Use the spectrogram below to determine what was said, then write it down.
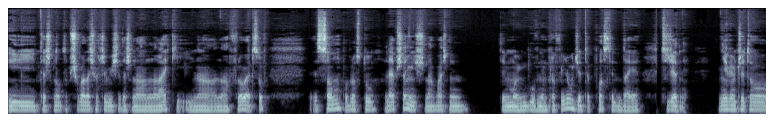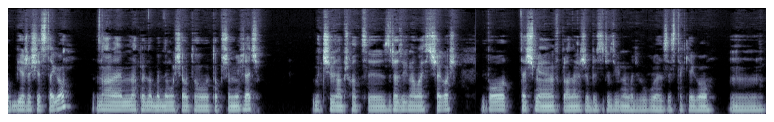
i też no to przykłada się oczywiście też na, na lajki i na, na followersów, są po prostu lepsze niż na właśnie tym moim głównym profilu, gdzie te posty dodaję codziennie. Nie wiem, czy to bierze się z tego, no ale na pewno będę musiał to, to przemyśleć, czy na przykład y, zrezygnować z czegoś, bo też miałem w planach, żeby zrezygnować w ogóle ze z takiego mm,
